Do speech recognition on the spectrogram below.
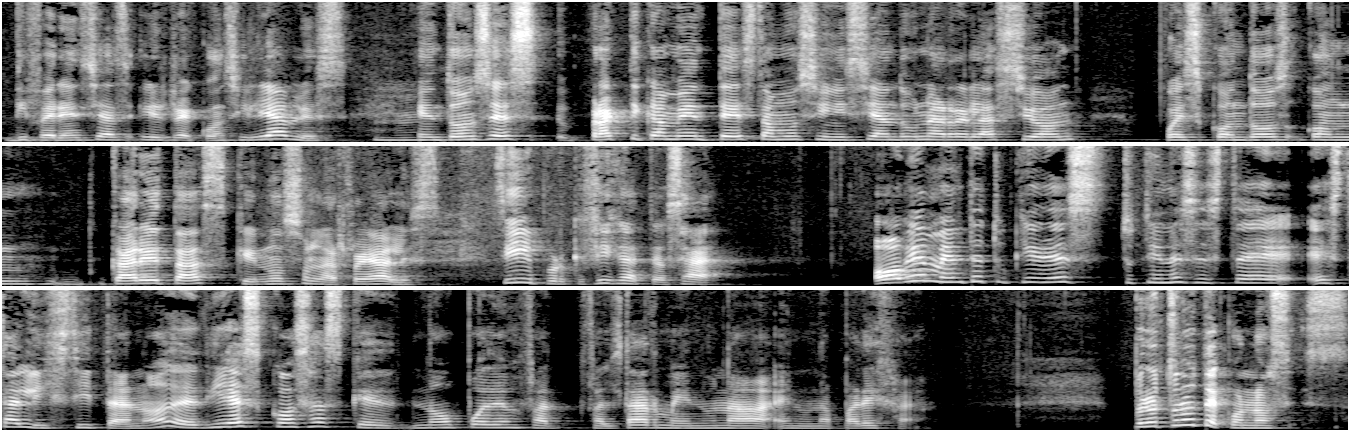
diferencias irreconciliables. Entonces, prácticamente estamos iniciando una relación pues con dos, con caretas que no son las reales. Sí, porque fíjate, o sea, Obviamente tú quieres, tú tienes este, esta listita, ¿no? De 10 cosas que no pueden faltarme en una, en una pareja. Pero tú no te conoces,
